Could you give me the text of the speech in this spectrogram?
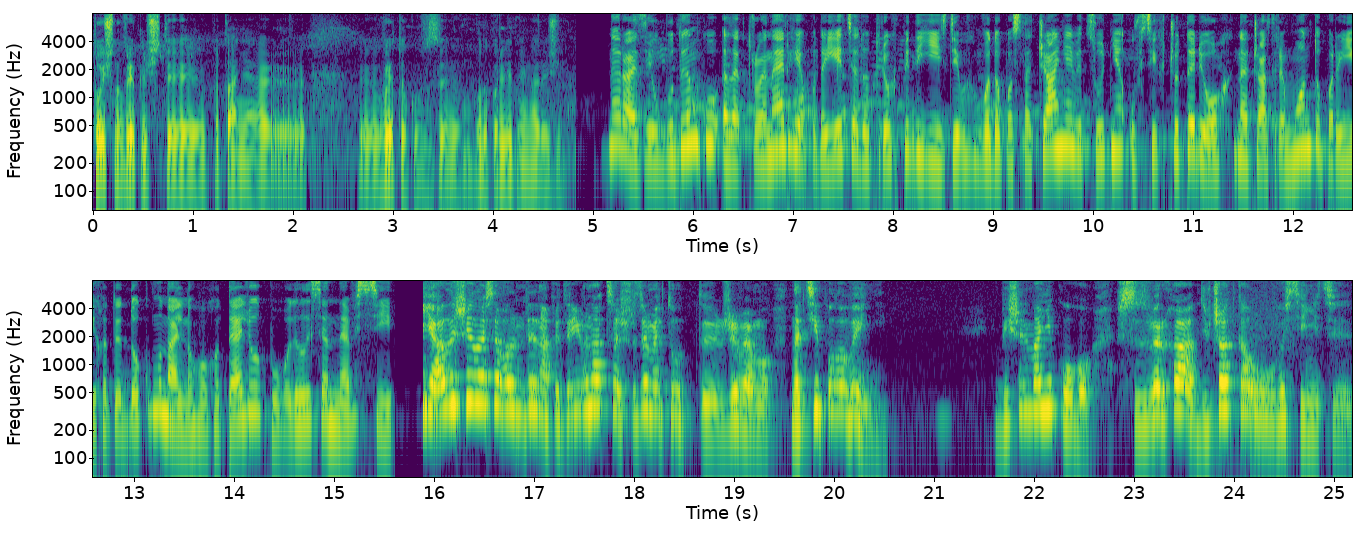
точно виключити питання е, е, витоку з водопровідної мережі. Наразі у будинку електроенергія подається до трьох під'їздів. Водопостачання відсутнє у всіх чотирьох. На час ремонту переїхати до комунального готелю погодилися не всі. Я лишилася Валентина Петрівна, це що це ми тут е, живемо на цій половині. Більше немає нікого. Зверха дівчатка у гостиниці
